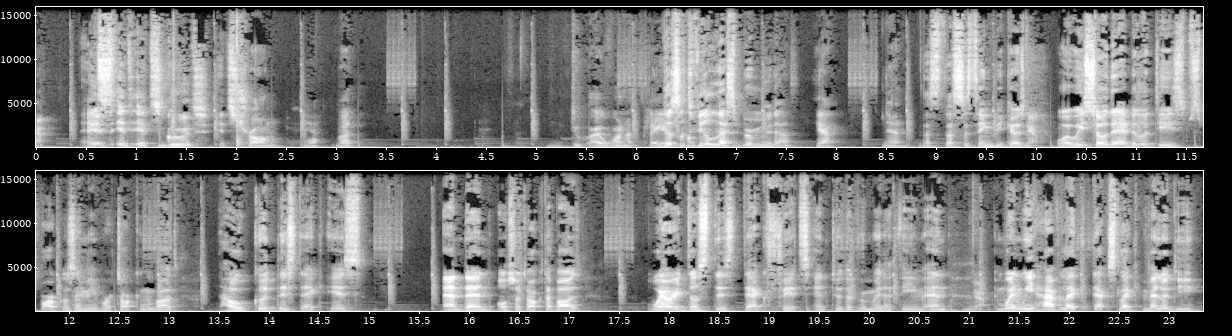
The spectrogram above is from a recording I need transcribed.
Yeah. It's, it, it's good. It's strong. Yeah. But do I want to play? does it it feel less? Bermuda? Yeah. Yeah, that's that's the thing because Yeah. when we saw the abilities, Sparkles and me were talking about how good this deck is, and then also talked about where does this deck fit into the Bermuda theme. And Yeah. when we have like decks like Melody,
